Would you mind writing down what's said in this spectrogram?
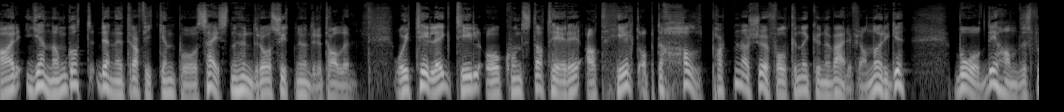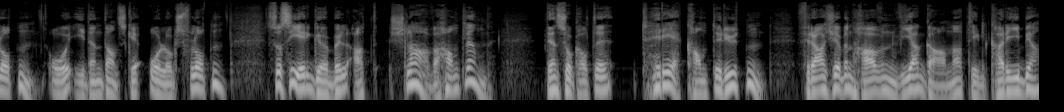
har gjennomgått denne trafikken på 1600- og 1700-tallet, og i tillegg til å konstatere at helt opp til halvparten av sjøfolkene kunne være fra Norge, både i handelsflåten og i den danske årlogsflåten, så sier Goebel at slavehandelen, den såkalte trekantruten fra København via Ghana til Karibia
